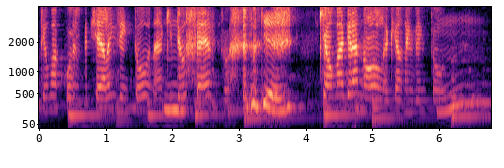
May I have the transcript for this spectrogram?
tem uma coisa que ela inventou, né? Que hum. deu certo. O quê? que é uma granola que ela inventou. Hum.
